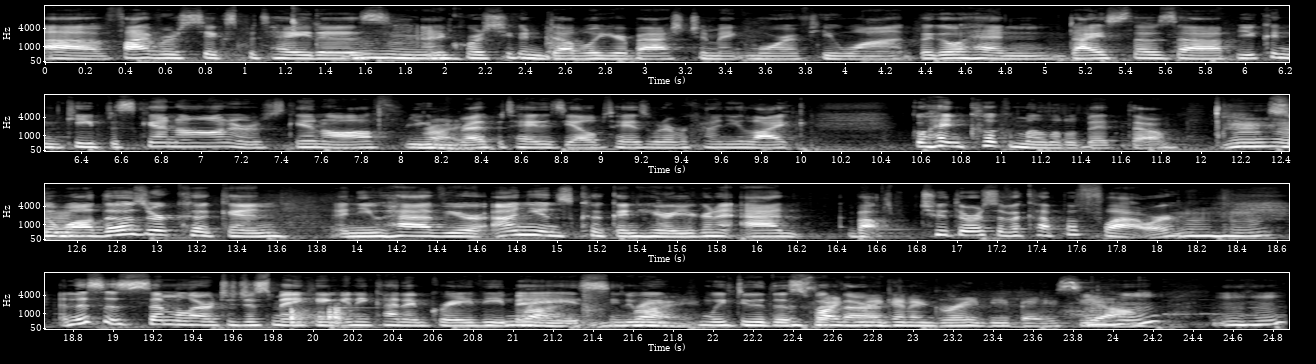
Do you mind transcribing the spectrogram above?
uh, five or six potatoes, Mm-hmm. and of course you can double your batch to make more if you want. But go ahead and dice those up. You can keep the skin on or skin off. You can Right. red potatoes, yellow potatoes, whatever kind you like. Go ahead and cook them a little bit though. Mm-hmm. So while those are cooking and you have your onions cooking here, you're gonna add about two thirds of a cup of flour. And this is similar to just making any kind of gravy base. Mm-hmm. Right, you know, right. we, we do this It's with like our making a gravy base, yeah. Mm -hmm, mm -hmm.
